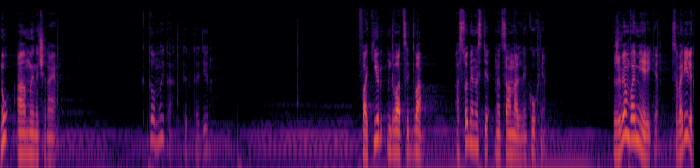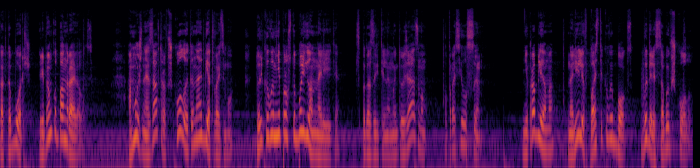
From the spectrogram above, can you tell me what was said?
Ну, а мы начинаем. Кто мы-то? Ты тут один. Факир 22. Особенности национальной кухни. Живем в Америке. Сварили как-то борщ. Ребенку понравилось. А можно я завтра в школу это на обед возьму? Только вы мне просто бульон налейте. С подозрительным энтузиазмом попросил сын. Не проблема. Налили в пластиковый бокс. Выдали с собой в школу.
